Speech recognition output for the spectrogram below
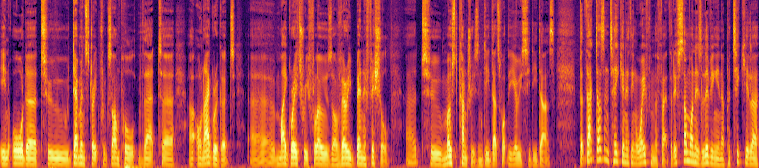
in order to demonstrate, for example, that on aggregate, migratory flows are very beneficial uh, to most countries. Indeed, that's what the OECD does. But that doesn't take anything away from the fact that if someone is living in a particular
